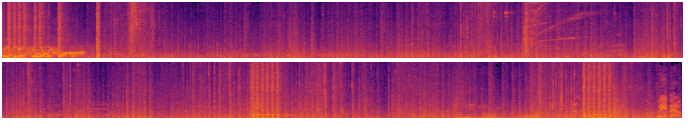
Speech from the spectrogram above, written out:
ridirezioniamo il fuoco. Libero!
